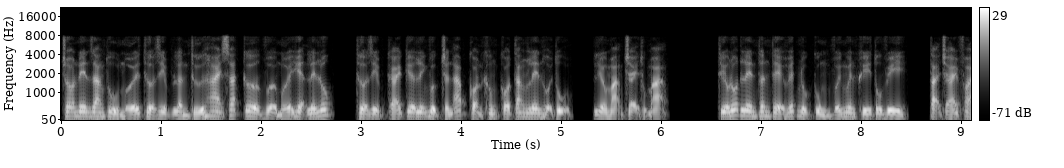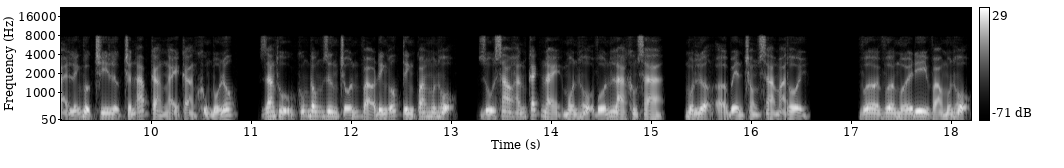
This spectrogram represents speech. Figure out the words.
Cho nên giang thủ mới thừa dịp lần thứ hai sát cơ vừa mới hiện lên lúc, thừa dịp cái kia lĩnh vực chấn áp còn không có tăng lên hội tụ, liều mạng chạy thủ mạng. Thiêu đốt lên thân thể huyết nhục cùng với nguyên khí tu vi, tại trái phải lĩnh vực chi lực chấn áp càng ngày càng khủng bố lúc, giang thủ cũng đông dưng trốn vào đinh ốc tinh quang môn hộ, dù sao hắn cách này môn hộ vốn là không xa, một lượng ở bên trong xa mà thôi. Vừa vừa mới đi vào môn hộ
